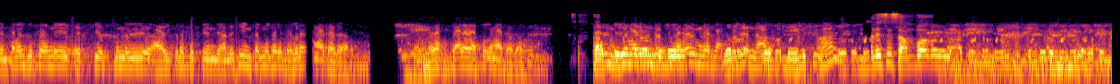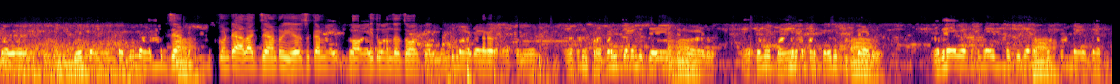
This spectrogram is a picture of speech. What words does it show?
ఎంతమంది కొన్ని సెట్ చేసుకున్నది ఆ ఇతర పుట్టింది అనేసి ఇంతకుముందు ఒక బ్రదర్ మాట్లాడారు. చాలా తప్పుగా మాట్లాడారు. మనిషి సంభోగం అలెగ్జాండర్ తీసుకుంటే అలెగ్జాండర్ యేసు కన్నా ఐదు ఐదు వందల సంవత్సరాల ముందు వాడాడు అతను అతను ప్రపంచాన్ని జయించిన వాడు. అతను భార్య భర్తలు పుట్టాడు. అదే విధంగా యేసు గారు ఆ. పుట్టుండే తప్ప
